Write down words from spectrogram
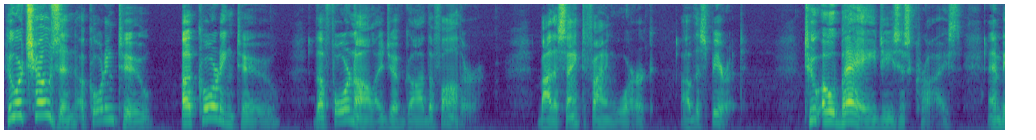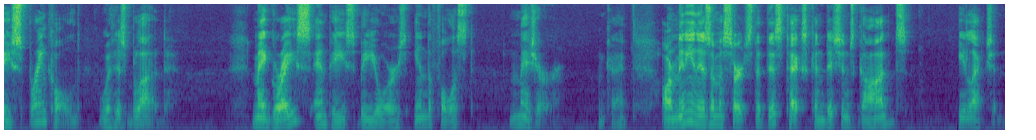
who are chosen according to, according to the foreknowledge of God the Father, by the sanctifying work of the Spirit, to obey Jesus Christ and be sprinkled with his blood. May grace and peace be yours in the fullest measure. Okay? Arminianism asserts that this text conditions God's election,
